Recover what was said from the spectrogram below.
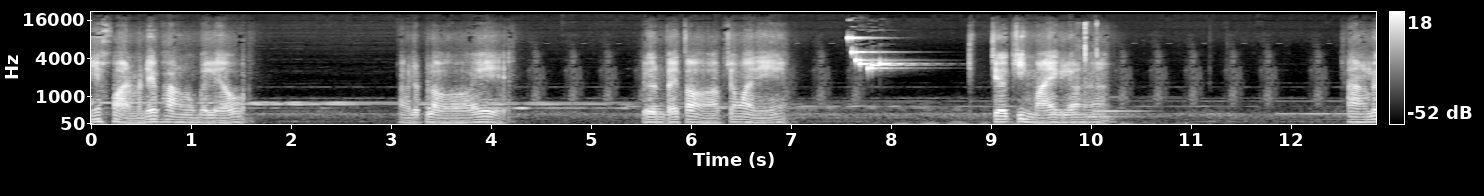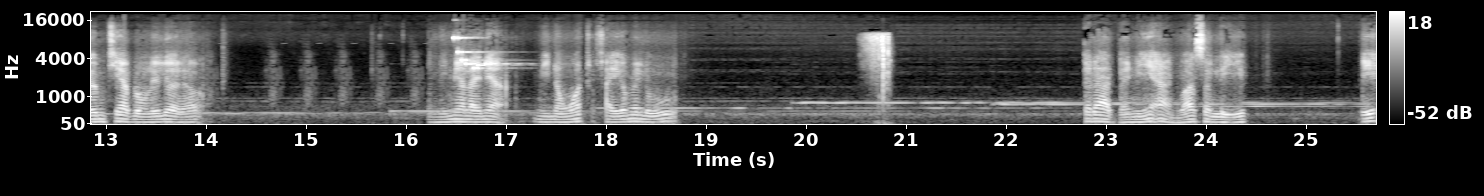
นี้ขวานมันได้พังลงไปแล้วเอาเรียบร้อย เดินไปต่อครับจังหวะนี้ เจอกิ่งไม้อีกแล้วนะฮะทางเริ่มแคบลงเรื่อยๆแล้วตรงนี้มีอะไรเนี่ย มีโน้ตใครก็ไม่รู้ กระดาษใบนี้อ่านว่าสลีปเอ๊ะ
